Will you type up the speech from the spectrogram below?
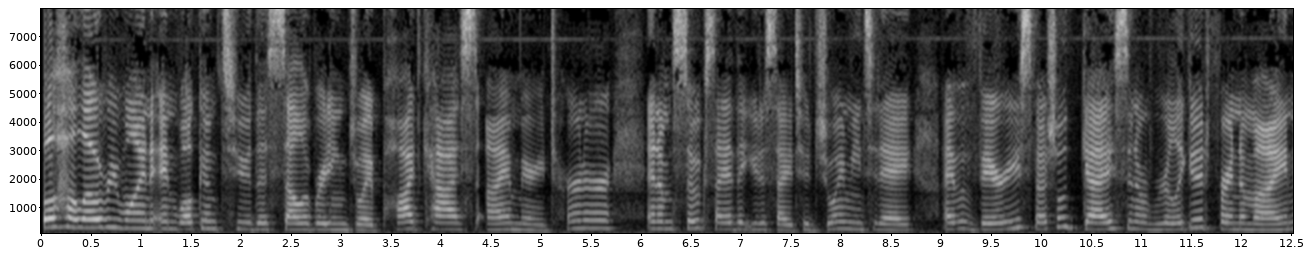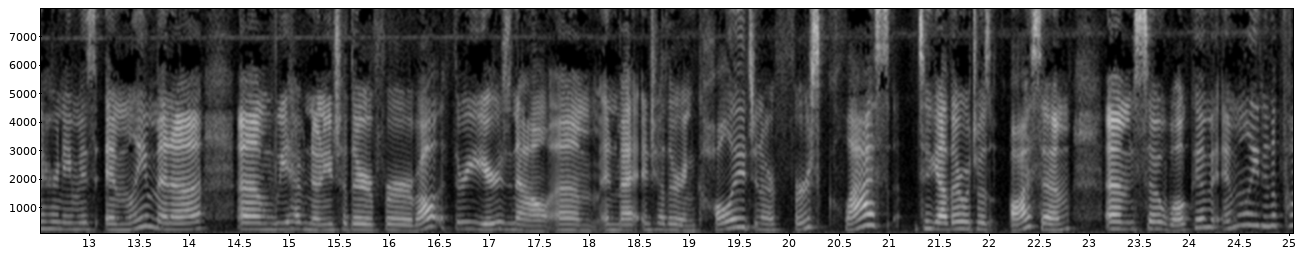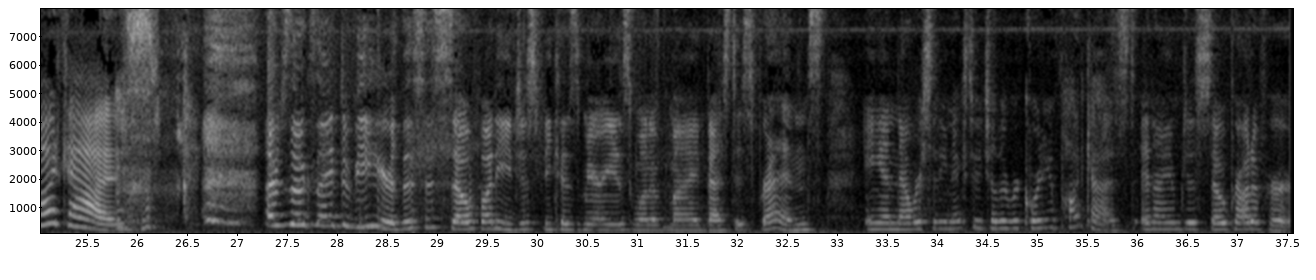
Well, hello everyone, and welcome to the Celebrating Joy podcast. I'm Mary Turner, and I'm so excited that you decided to join me today. I have a very special guest and a really good friend of mine. Her name is Emilie Mena. Um, we have known each other for about three years now um, and met each other in college in our first class together, which was awesome. Um, so, welcome, Emilie, to the podcast. I'm so excited to be here. This is so funny just because Mary is one of my bestest friends. And now we're sitting next to each other recording a podcast. And I am just so proud of her.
